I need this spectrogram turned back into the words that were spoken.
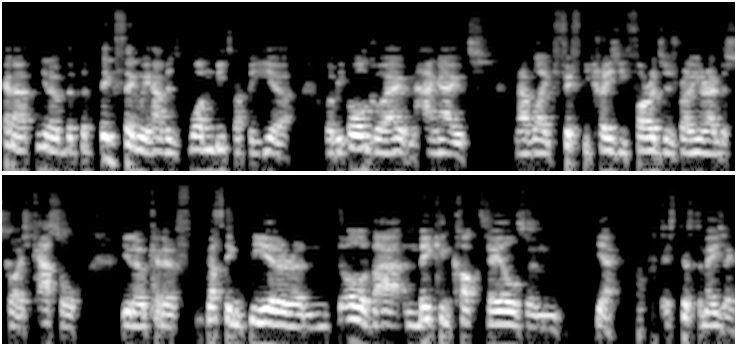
kind of, you know, the, the big thing we have is one meetup a year where we all go out and hang out and have like 50 crazy foragers running around a Scottish castle, you know, kind of gutting beer and all of that and making cocktails and yeah, it's just amazing.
